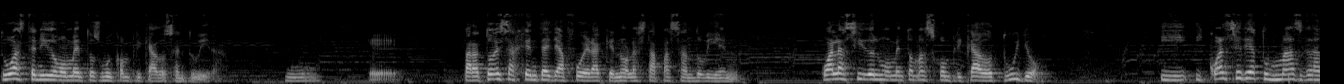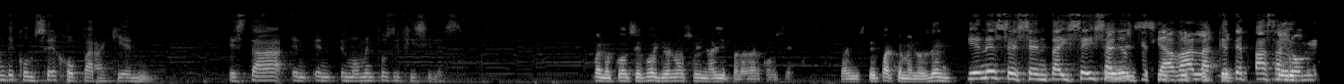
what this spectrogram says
tú has tenido momentos muy complicados en tu vida Mm. eh, para toda esa gente allá afuera que no la está pasando bien, ¿cuál ha sido el momento más complicado tuyo? ¿Y, cuál sería tu más grande consejo para quien está en momentos difíciles? Bueno, consejo, yo no soy nadie para dar consejos. Yo estoy para que me los den. Tienes 66 años que Sí, te avala. ¿Qué te pasa, Pero, Lupe?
